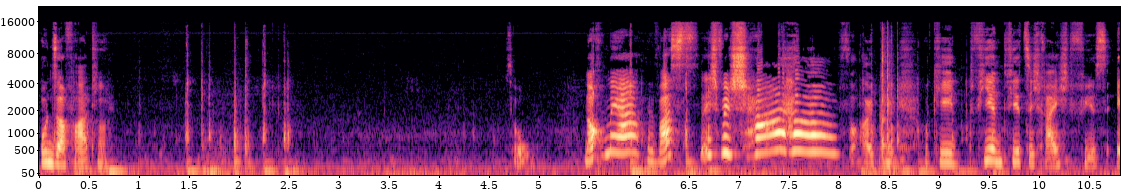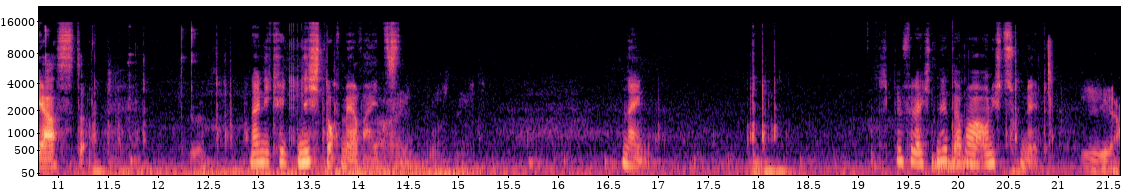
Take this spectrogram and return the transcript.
Unser Vati. So. Noch mehr? Was? Ich will Schaf. Okay. Okay, 44 reicht fürs Erste. Nein, ihr kriegt nicht noch mehr Weizen. Nein, nicht. Nein. Ich bin vielleicht nett, aber auch nicht zu nett. Ja.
